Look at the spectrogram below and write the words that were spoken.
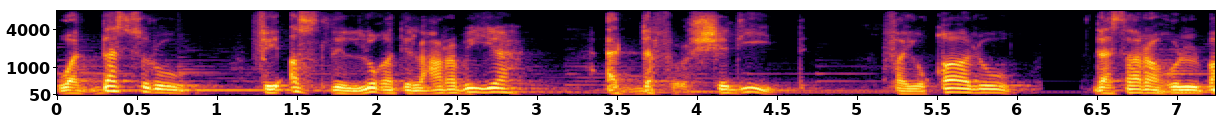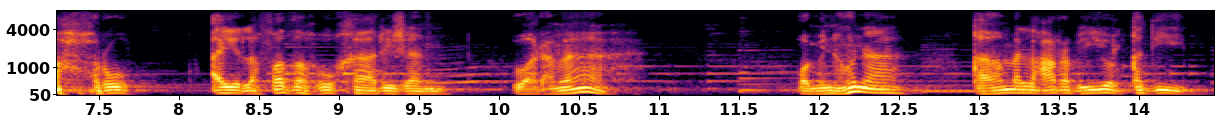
والدسر في أصل اللغة العربية الدفع الشديد فيقال دسره البحر أي لفظه خارجا ورماه. ومن هنا قام العربي القديم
